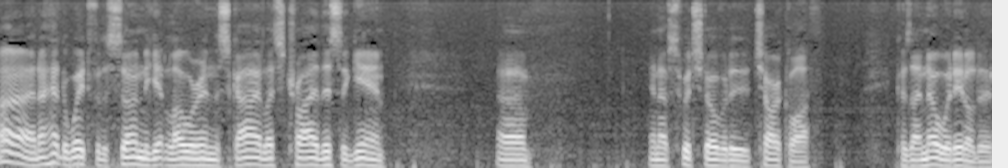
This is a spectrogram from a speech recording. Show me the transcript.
Alright, I had to wait for the sun to get lower in the sky. Let's try this again. Um, and I've switched over to char cloth because I know what it'll do.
